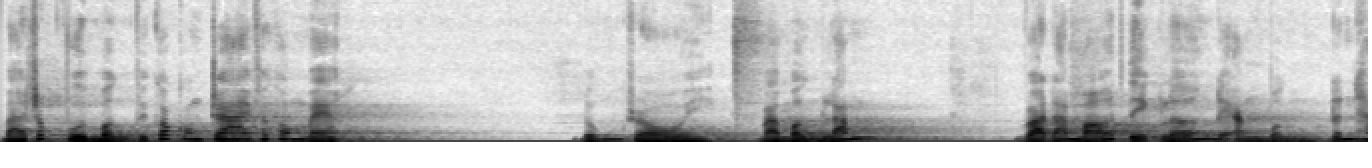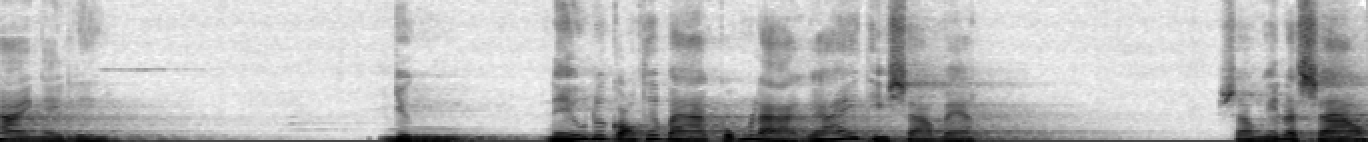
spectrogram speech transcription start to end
Ba rất vui mừng vì có con trai phải không mẹ? Đúng rồi, bà mừng lắm Và đã mở tiệc lớn để ăn mừng đến hai ngày liền nhưng nếu đứa con thứ ba cũng là gái thì sao mẹ? Sao nghĩa là sao?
